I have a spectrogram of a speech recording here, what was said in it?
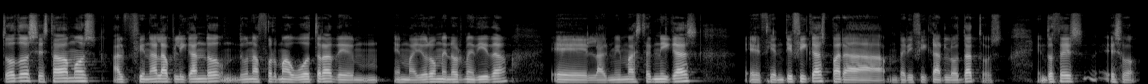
todos estábamos al final aplicando de una forma u otra, de, en mayor o menor medida, eh, las mismas técnicas eh, científicas para verificar los datos. Entonces, eso,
